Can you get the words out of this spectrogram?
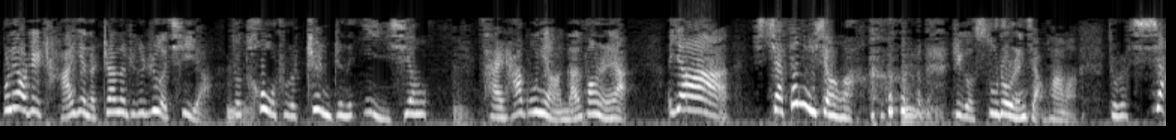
不料这茶叶呢沾了这个热气呀、就透出了阵阵的异香。嗯采茶姑娘，南方人呀，哎呀，下三泥香啊！这个苏州人讲话嘛，就是下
